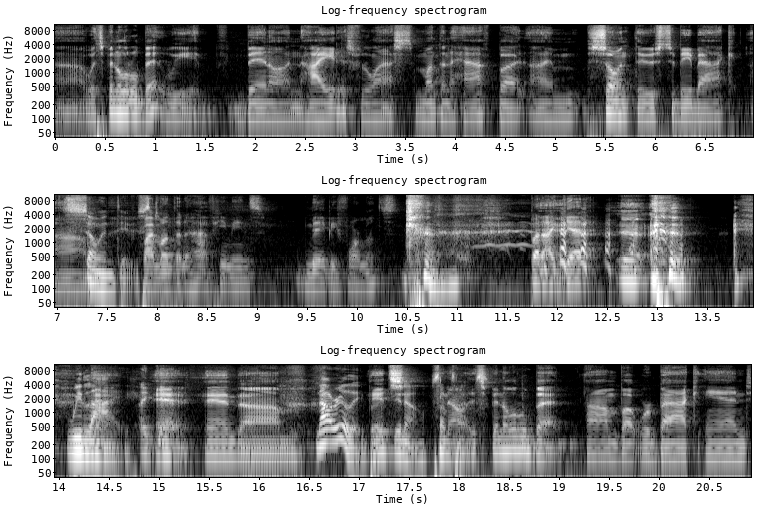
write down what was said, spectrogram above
Uh, it's been a little bit. We've been on hiatus for the last month and a half, but I'm so enthused to be back. Um, so enthused. By month and a half, he means maybe four months. but I get it. we lie. I get and, it. and um, Not really, but it's you know, sometimes. you know, it's been a little bit, um, but we're back, and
